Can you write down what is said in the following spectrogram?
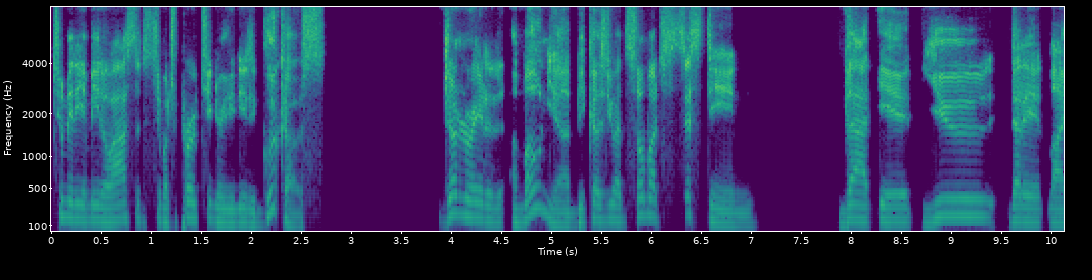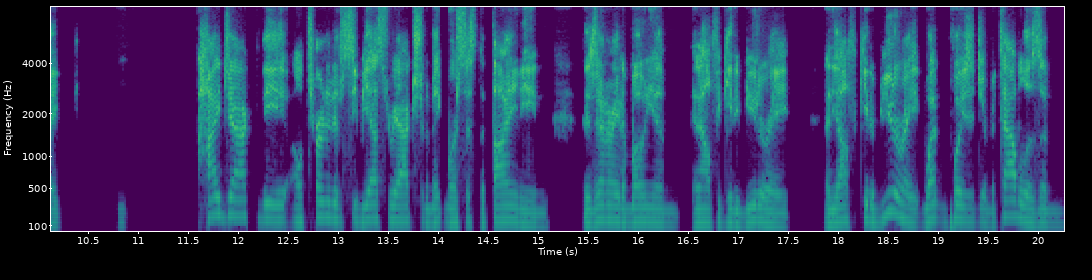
too many amino acids, too much protein, or you needed glucose. Generated ammonia because you had so much cysteine that it you that it like hijacked the alternative CBS reaction to make more cystathionine to generate ammonium and alpha ketobutyrate. And the alpha ketobutyrate went and poisoned your metabolism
